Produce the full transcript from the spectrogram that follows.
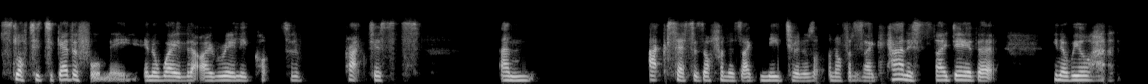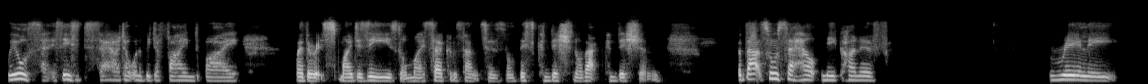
slotted together for me in a way that i really sort of practice and access as often as i need to and as often as i can is this idea that you know we all we all say it's easy to say oh, i don't want to be defined by whether it's my disease or my circumstances or this condition or that condition. But that's also helped me kind of really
